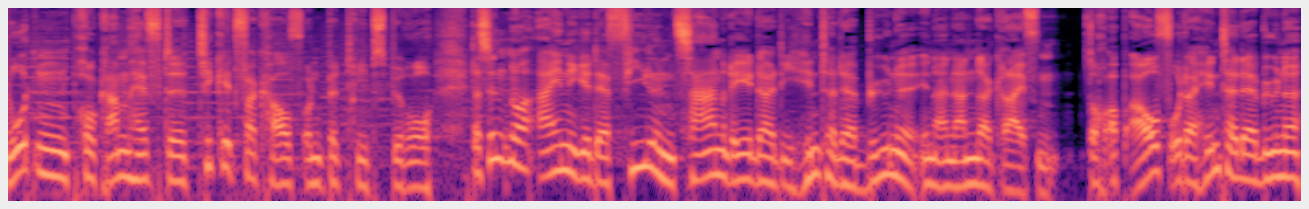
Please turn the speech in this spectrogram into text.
Noten, Programmhefte, Ticketverkauf und Betriebsbüro. Das sind nur einige der vielen Zahnräder, die hinter der Bühne ineinandergreifen. Doch ob auf oder hinter der Bühne,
